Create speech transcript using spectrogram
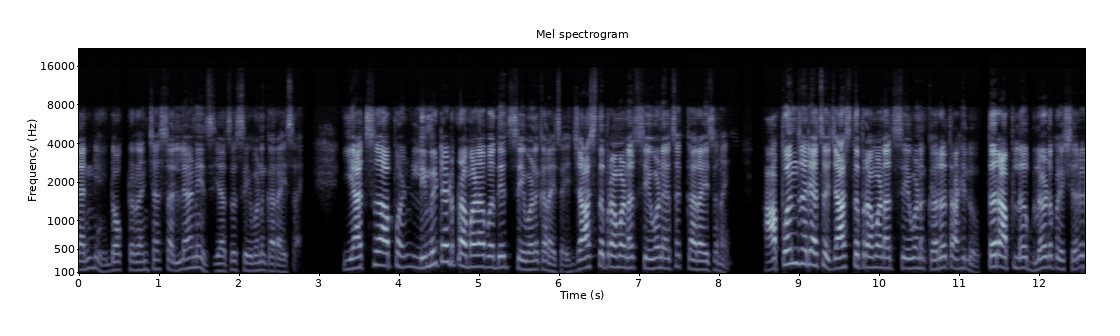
त्यांनी डॉक्टरांच्या सल्ल्यानेच याचं सेवन करायचं आहे. याचं आपण लिमिटेड प्रमाणामध्येच सेवन करायचं आहे. जास्त प्रमाणात सेवन याचं करायचं नाही. आपण जर याचं जास्त प्रमाणात सेवन करत राहिलो तर आपलं ब्लड प्रेशर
